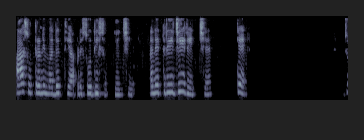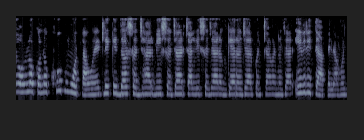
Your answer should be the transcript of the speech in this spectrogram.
આ સૂત્રની મદદથી આપણે શોધી શકીએ છીએ. અને ત્રીજી રીત છે કે જો અવલોકનો ખૂબ મોટા હોય, એટલે કે દસ હજાર, વીસ હજાર, ચાલીસ હજાર, અગિયાર હજાર, પંચાવન હજાર એવી રીતે આપેલા હોય,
